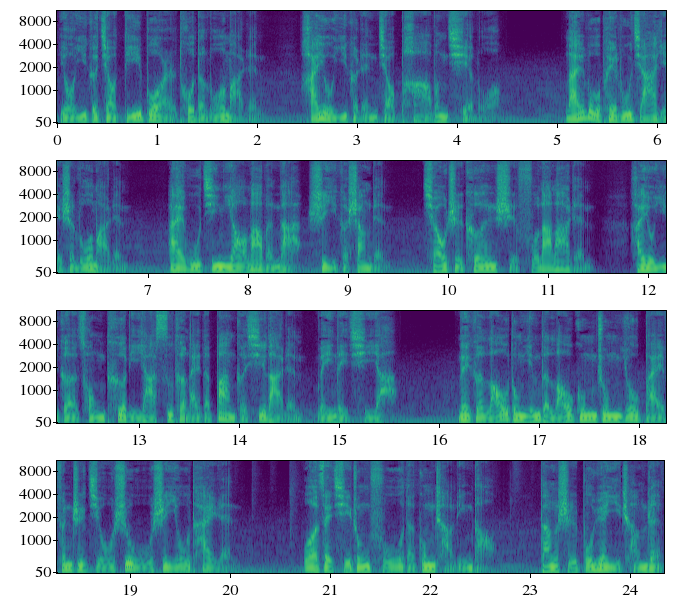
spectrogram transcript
有一个叫迪波尔托的罗马人，还有一个人叫帕翁切罗。莱洛佩鲁贾也是罗马人，艾乌吉尼奥拉文纳是一个商人，乔治科恩是弗拉拉人，还有一个从特里亚斯特来的半个希腊人维内奇亚。那个劳动营的劳工中有百分之九十五是犹太人。我在其中服务的工厂领导，当时不愿意承认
